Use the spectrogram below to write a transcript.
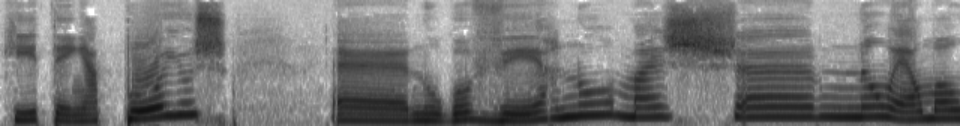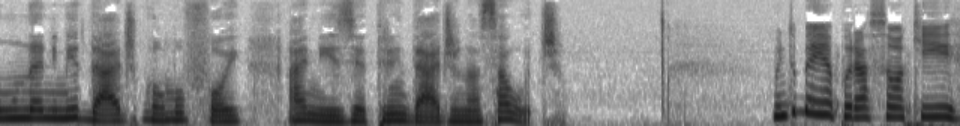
que tem apoios é, no governo, mas é, não é uma unanimidade como foi a Nízia Trindade na saúde. Muito bem, apuração aqui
